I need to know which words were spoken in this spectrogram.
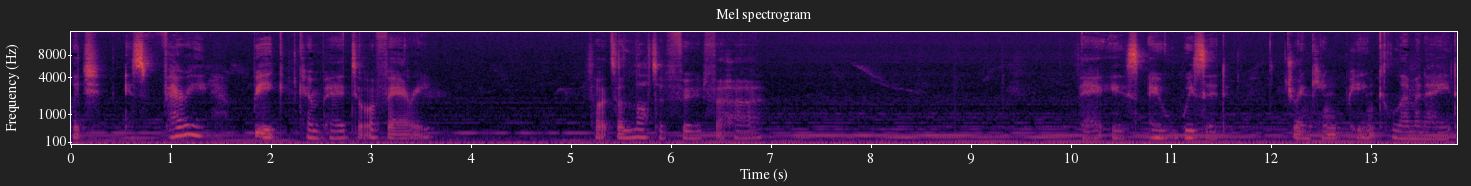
which is very big compared to a fairy. So it's a lot of food for her. There is a wizard drinking pink lemonade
